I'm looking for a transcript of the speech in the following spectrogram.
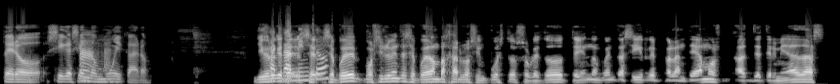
pero sigue siendo Ah, muy caro. Yo creo que se, puede, posiblemente se puedan bajar los impuestos, sobre todo teniendo en cuenta si replanteamos a determinadas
